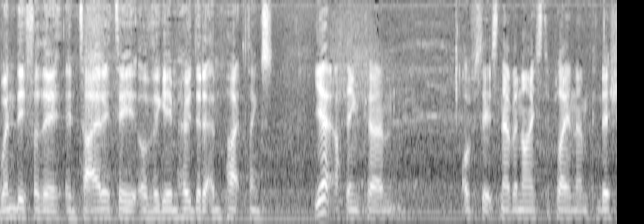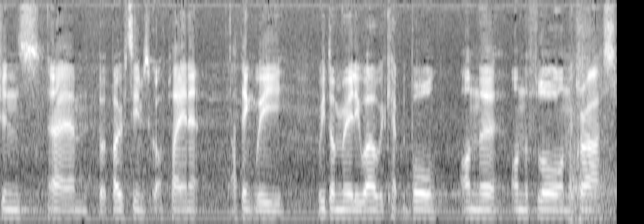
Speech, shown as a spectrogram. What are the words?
windy for the entirety of the game. How did it impact things? Yeah, I think um, obviously it's never nice to play in them conditions, um, but both teams have got to play in it. I think we we done really well. We kept the ball on the on the floor on the grass,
